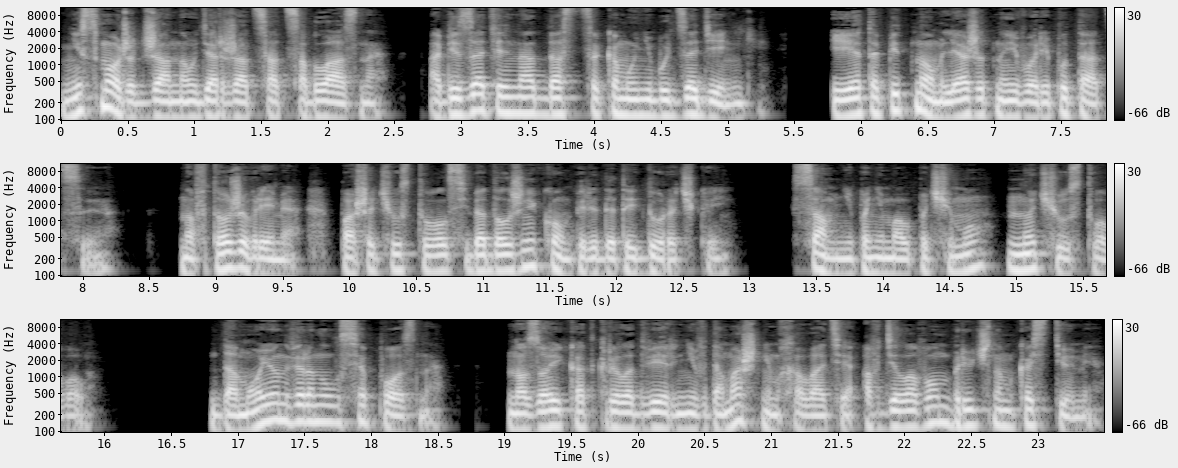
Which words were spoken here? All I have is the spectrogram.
Не сможет Жанна удержаться от соблазна, обязательно отдастся кому-нибудь за деньги. И это пятном ляжет на его репутацию. Но в то же время Паша чувствовал себя должником перед этой дурочкой. Сам не понимал почему, но чувствовал. Домой он вернулся поздно. Но Зойка открыла дверь не в домашнем халате, а в деловом брючном костюме.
